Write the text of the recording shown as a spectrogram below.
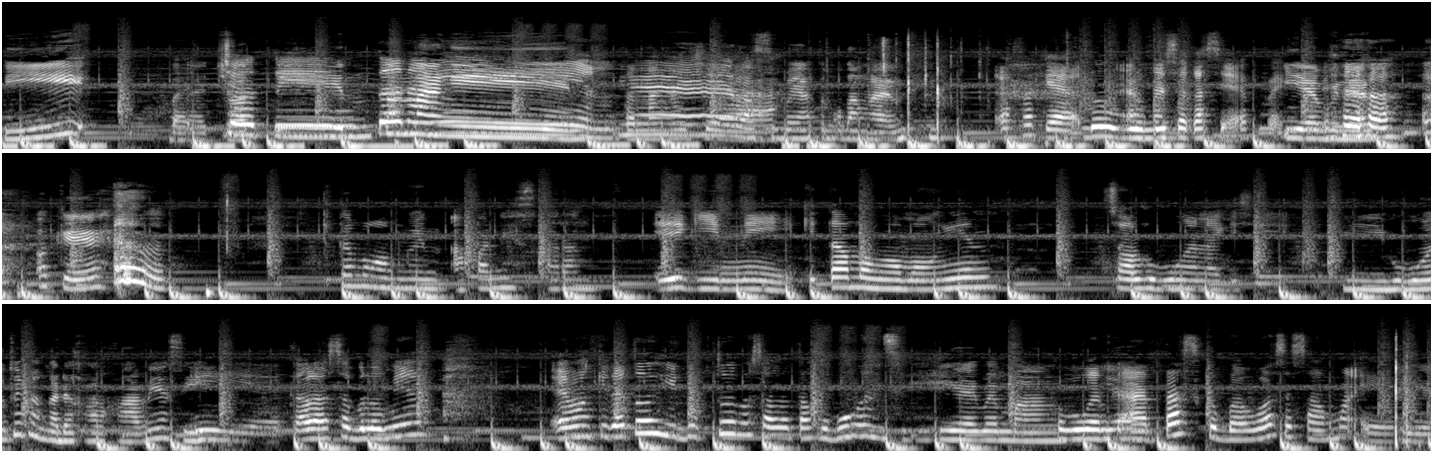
Di bacotin tenangin. Tenang aja. langsung banyak tepuk tangan. Efek ya? Duh belum bisa kasih efek. Iya benar oke. Kita mau ngomongin apa nih sekarang? Jadi gini. Kita mau ngomongin soal hubungan lagi sih. Di hubungan tuh emang gak ada kelar-kelarnya sih. Iya. Kalau sebelumnya emang kita tuh hidup tuh masalah tentang hubungan sih iya memang hubungan ke Iya. atas ke bawah sesama ya Iya,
